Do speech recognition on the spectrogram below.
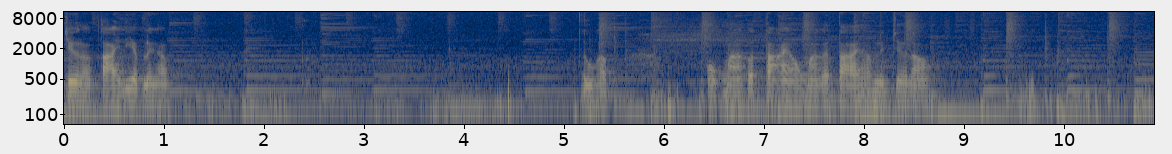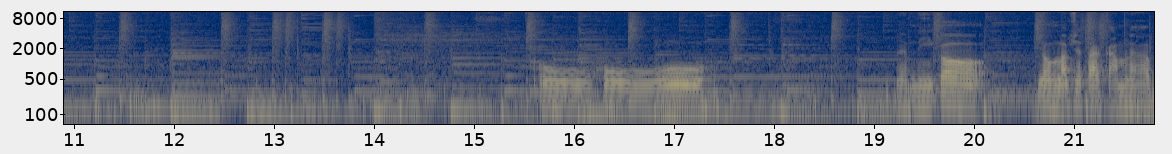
เจอร์เราตายเรียบเลยครับ ดูครับ ออกมาก็ตายออกมาก็ตายครับเลนเจอร์เราโอ้โห แบบนี้ก็ยอมรับชะตากรรมแล้วครับ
